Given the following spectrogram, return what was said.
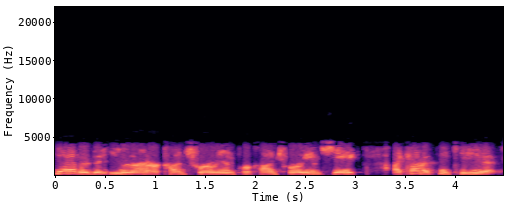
gather that you and I are contrarian for contrarian's sake. I kind of think he is.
